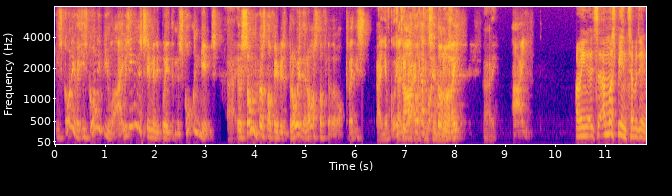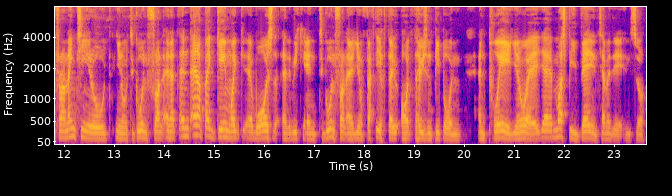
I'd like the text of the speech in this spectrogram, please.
he's going to he's going to be like. that. He was even the same when he played in the Scotland games. Aye. There was some of the stuff he was brilliant, and other stuff you're like, oh Christ. Aye, you've got to But take no, I that thought, I into thought he done all consideration. Aye. Aye. I mean, it's, it must be intimidating for a 19 year old, you know, to go in front in a, in, in a big game like it was at the weekend, to go in front of, you know, fifty odd thousand people and, and play, you know, it, it must be very intimidating. So,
